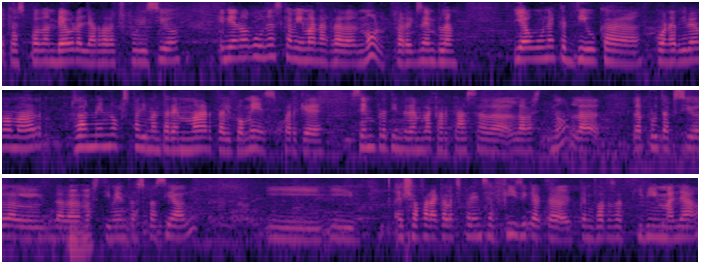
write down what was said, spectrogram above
que es poden veure al llarg de l'exposició, i n'hi ha algunes que a mi m'han agradat molt. Per exemple, hi ha una que et diu que quan arribem a Mar realment no experimentarem Mar tal com és, perquè sempre tindrem la carcassa, de la, no? la, la protecció del, de la Mhm. vestimenta espacial i, i això farà que l'experiència física que, que nosaltres adquirim allà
